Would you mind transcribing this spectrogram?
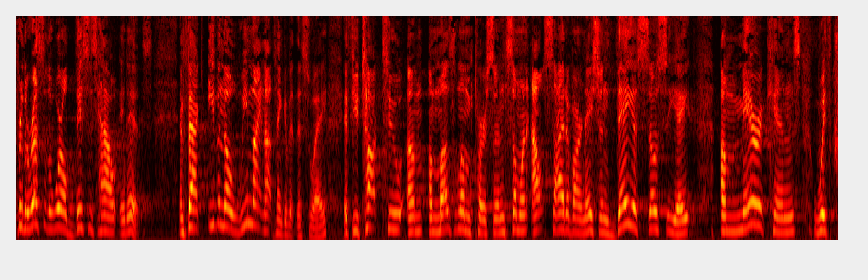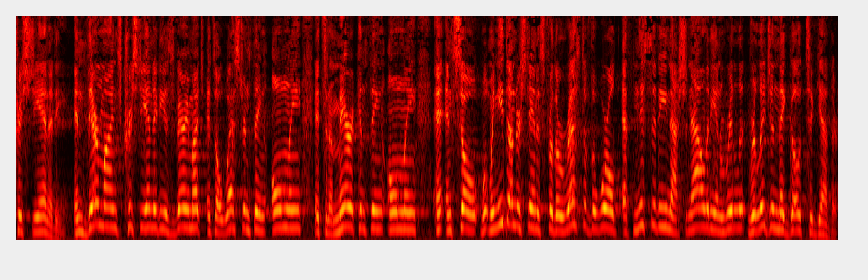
for the rest of the world, this is how it is. In fact, even though we might not think of it this way, if you talk to um, a Muslim person, someone outside of our nation, they associate Americans with Christianity. In their minds, Christianity is very much, it's a Western thing only, it's an American thing only. And, and so what we need to understand is for the rest of the world, ethnicity, nationality, and re- religion, they go together.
